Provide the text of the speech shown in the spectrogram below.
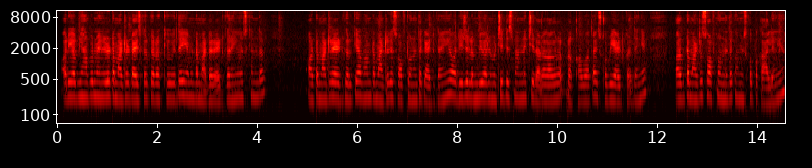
और ये अब यहाँ पर मैंने जो टमाटर डाइस करके रखे हुए थे, ये मैं टमाटर ऐड कर रही हूँ इसके अंदर। और टमाटर ऐड करके अब हम टमाटर के सॉफ्ट होने तक ऐड करेंगे और ये जो लंबी वाली मिर्ची जिसमें हमने चीरा लगा रखा हुआ था, इसको भी ऐड कर देंगे। और अब टमाटर सॉफ्ट होने तक हम इसको पका लेंगे।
